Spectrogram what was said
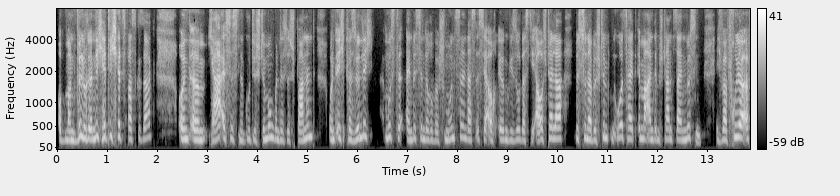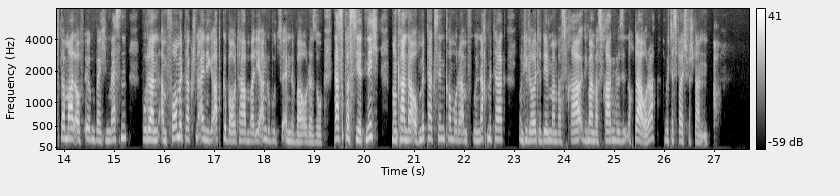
Ob man will oder nicht, hätte ich jetzt was gesagt. Und ähm, ja, es ist eine gute Stimmung und es ist spannend. Und ich persönlich musste ein bisschen darüber schmunzeln. Das ist ja auch irgendwie so, dass die Aussteller bis zu einer bestimmten Uhrzeit immer an dem Stand sein müssen. Ich war früher öfter mal auf irgendwelchen Messen, wo dann am Vormittag schon einige abgebaut haben, weil ihr Angebot zu Ende war oder so. Das passiert nicht. Man kann da auch mittags hinkommen oder am frühen Nachmittag und die Leute, denen man was die man was fragen will, sind noch da, oder? Habe ich das falsch verstanden?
